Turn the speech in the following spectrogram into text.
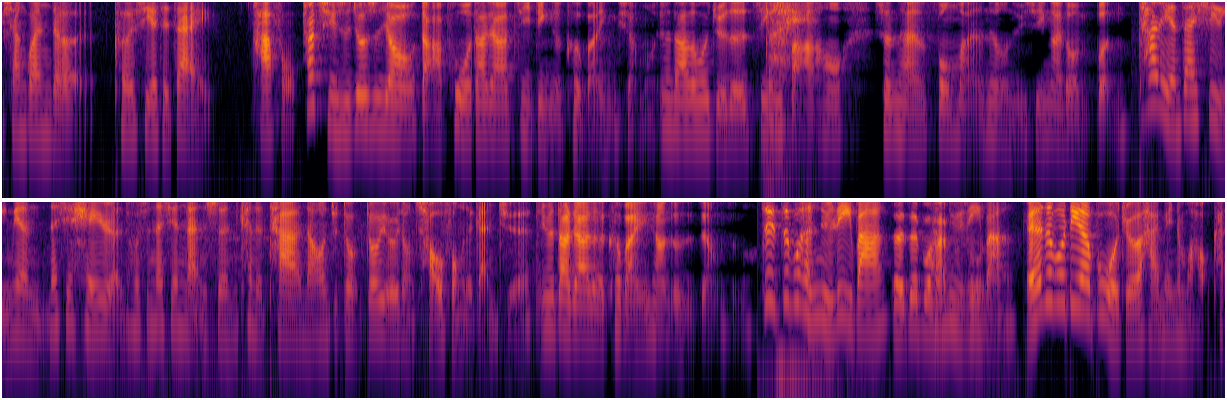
相关的科系，而且在哈佛。他其实就是要打破大家既定的刻板印象嘛，因为大家都会觉得金发，然后身材很丰满的那种女性，应该都很笨。她连在戏里面那些黑人或是那些男生看着她，然后就都都有一种嘲讽的感觉。因为大家的刻板印象就是这样子嘛。这这部很女力吧？对，这部还很女力吧？哎，这部第二部我觉得还没那么好看，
